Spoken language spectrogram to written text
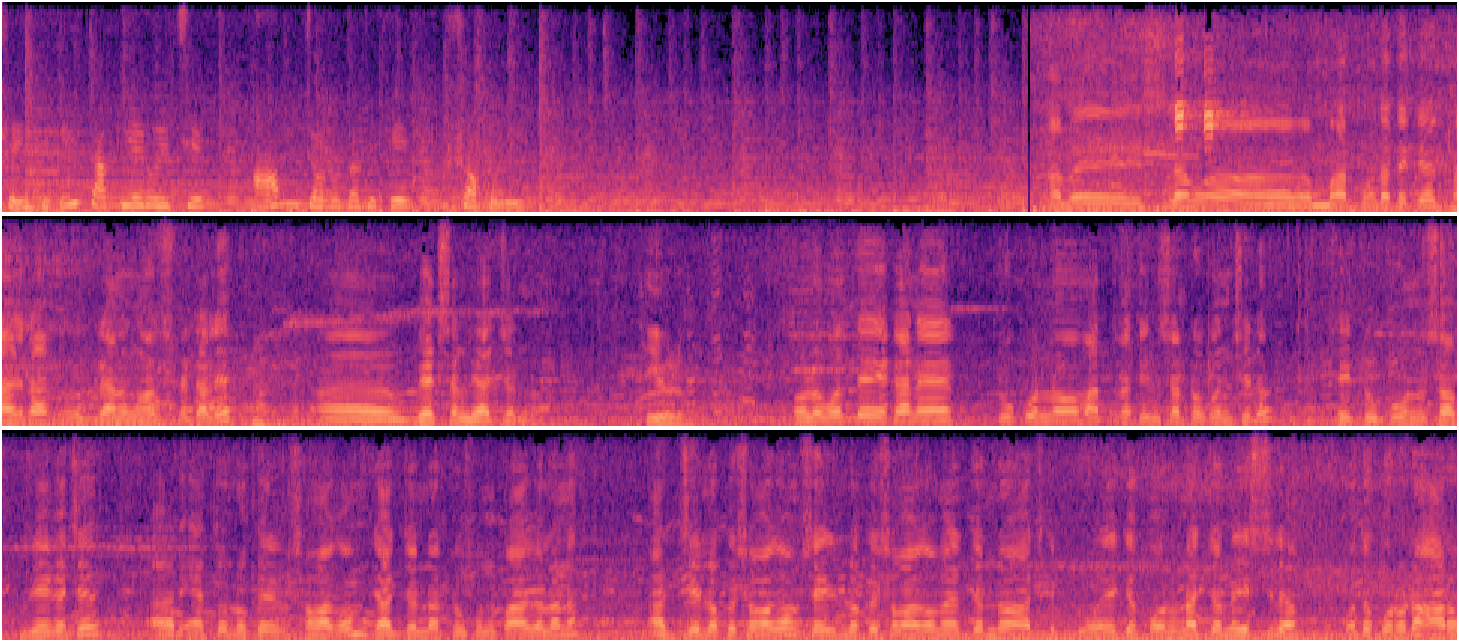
সেই দিকেই তাকিয়ে রয়েছে আম জনতা থেকে সকলেই। আমি এসেছিলাম মারকুন্ডা থেকে খাজরা গ্রামীণ হসপিটালে ভ্যাকসিন নেওয়ার জন্য। কি হলো? হলো বলতে এখানে টুকুন মাত্র তিনশো টুকুন ছিল। সেই টুকুন সব ফুরিয়ে গেছে। আর এত লোকের সমাগম যার জন্য টুকুন পাওয়া গেল না। আর যে লোকের সমাগম সেই লোকের সমাগমের জন্য আজকে এই যে করোনার জন্য এসেছিলাম ও তো করোনা আরও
